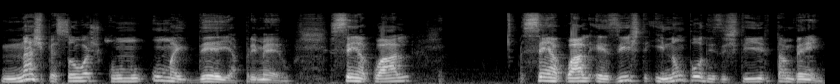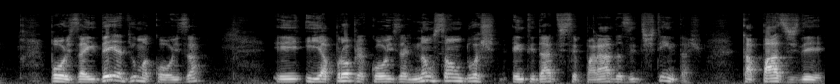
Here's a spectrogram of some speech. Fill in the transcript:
nas pessoas como uma ideia, primeiro, sem a qual, sem a qual existe e não pode existir também. Pois a ideia de uma coisa e, e, a própria coisa não são duas entidades separadas e distintas, capazes de,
